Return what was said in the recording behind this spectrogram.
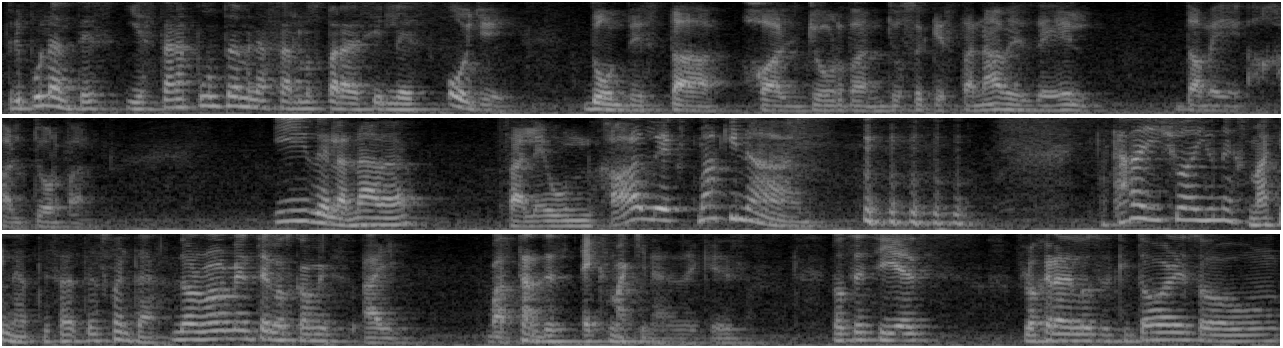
tripulantes y están a punto de amenazarlos para decirles, oye, ¿dónde está Hal Jordan? Yo sé que esta nave es de él. Dame a Hal Jordan. Y de la nada sale un Hal ex máquina. Cada issue hay un ex máquina, ¿te, das cuenta? Normalmente en los cómics hay bastantes ex máquinas de que es. No sé si es flojera de los escritores o un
